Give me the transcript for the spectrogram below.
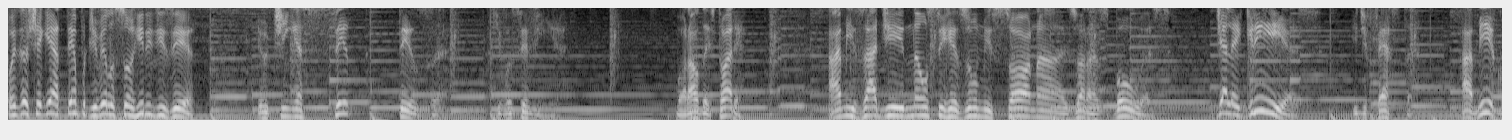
pois eu cheguei a tempo de vê-lo sorrir e dizer: Eu tinha certeza que você vinha. Moral da história? A amizade não se resume só nas horas boas, de alegrias e de festa. Amigo?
